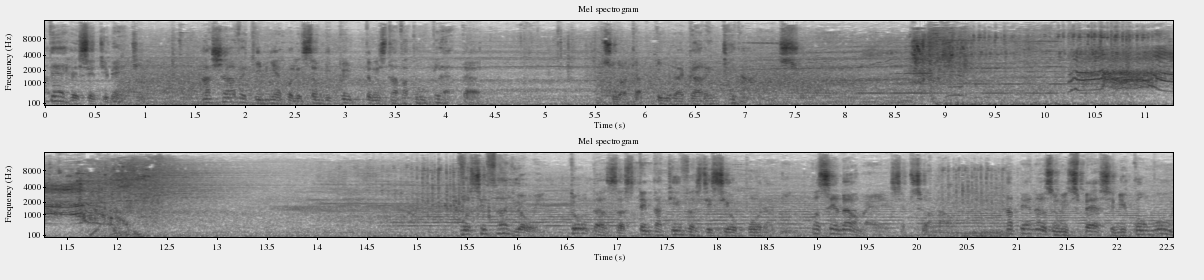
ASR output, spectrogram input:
Até recentemente, achava que minha coleção de Krypton estava completa. Sua captura garantirá isso. Você falhou em todas as tentativas de se opor a mim. Você não é excepcional. Apenas um espécime comum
